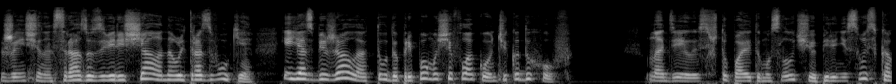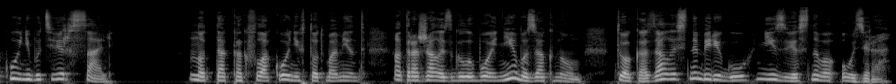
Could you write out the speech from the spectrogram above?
Женщина сразу заверещала на ультразвуке, и я сбежала оттуда при помощи флакончика духов. Надеялась, что по этому случаю перенесусь в какую-нибудь Версаль. Но так как в флаконе в тот момент отражалось голубое небо за окном, то оказалась на берегу неизвестного озера.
